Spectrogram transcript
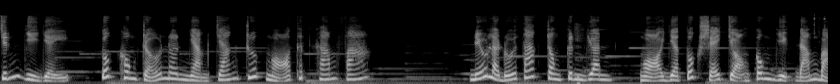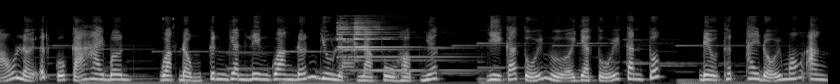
Chính vì vậy, tuất không trở nên nhàm chán trước ngõ thích khám phá. Nếu là đối tác trong kinh doanh, ngọ và tuất sẽ chọn công việc đảm bảo lợi ích của cả hai bên, hoạt động kinh doanh liên quan đến du lịch là phù hợp nhất. Vì cả tuổi ngựa và tuổi canh tuất đều thích thay đổi món ăn,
